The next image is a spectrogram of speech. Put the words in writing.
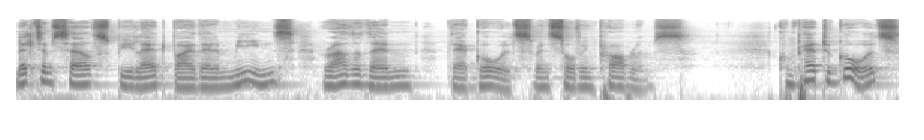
let themselves be led by their means rather than their goals when solving problems. Compared to goals,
